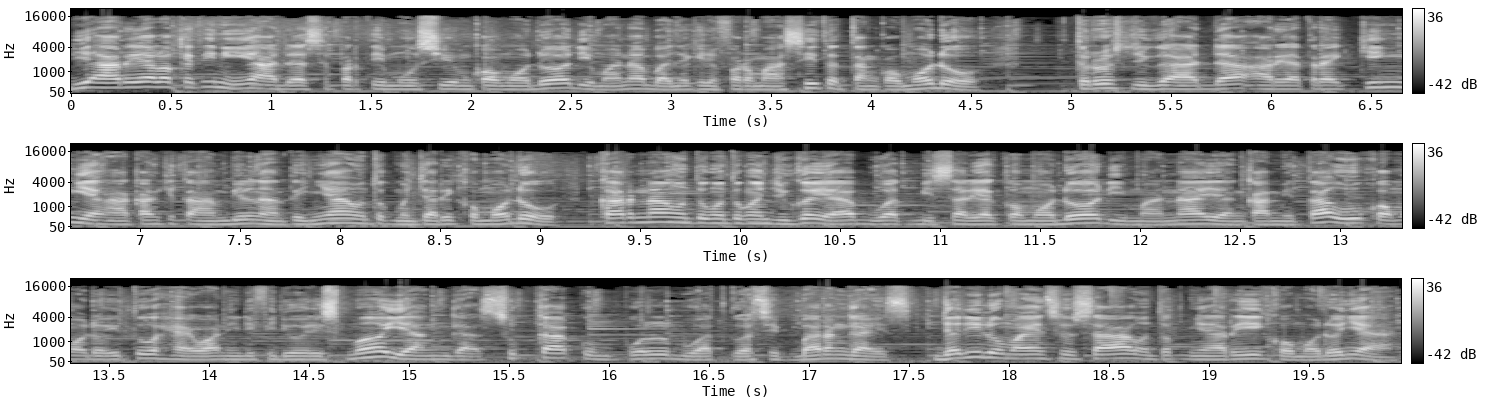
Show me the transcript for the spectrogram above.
Di area loket ini ada seperti museum komodo di mana banyak informasi tentang komodo. Terus juga ada area trekking yang akan kita ambil nantinya untuk mencari komodo. Karena untung-untungan juga ya buat bisa lihat komodo di mana yang kami tahu komodo itu hewan individualisme yang nggak suka kumpul buat gosip bareng guys. Jadi lumayan susah untuk nyari komodonya.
